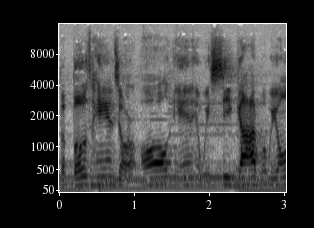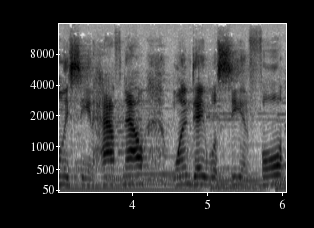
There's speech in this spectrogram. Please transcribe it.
but both hands are all in and we see God, what we only see in half now, one day we'll see in full.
